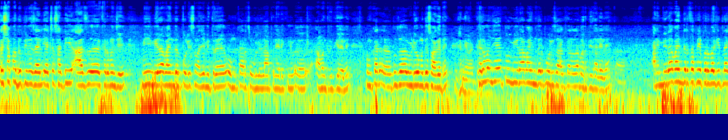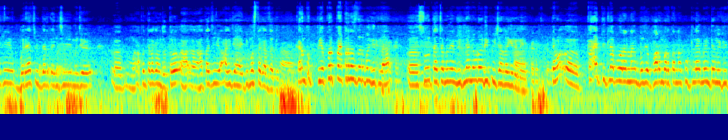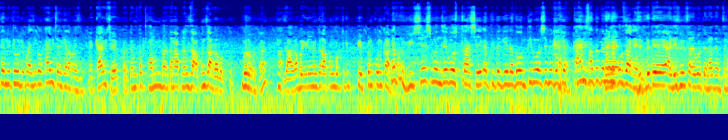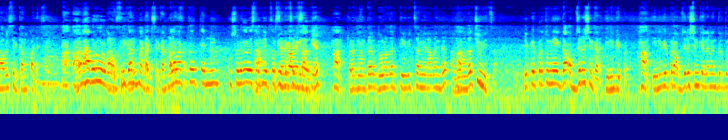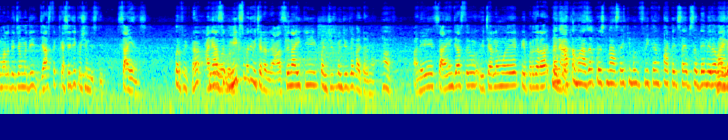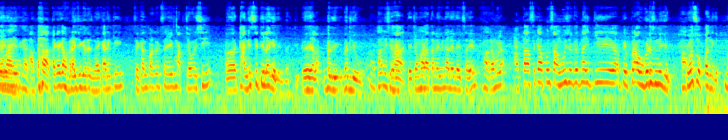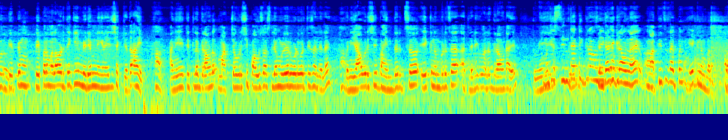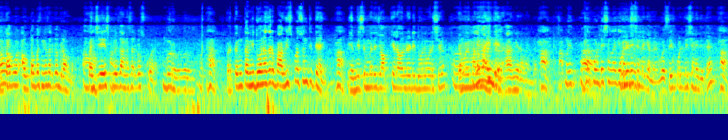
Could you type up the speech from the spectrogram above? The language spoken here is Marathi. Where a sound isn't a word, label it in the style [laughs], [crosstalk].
कशा पद्धतीने जाईल याच्यासाठी आज खरं म्हणजे मी मीरा भाईंदर पोलीस माझे मित्र ओमकार चौगुलेला आपण या ठिकाणी आमंत्रित केलेले. ओमकार अ, तुझं व्हिडिओमध्ये स्वागत आहे. धन्यवाद. खरं म्हणजे तू मीरा भाईंदर पोलीस आयुक्तालयाला भरती झालेला आहे. आणि मीरा भाईंदरचा पेपर बघितला की बऱ्याच विद्यार्थ्यांची म्हणजे आपण त्याला काय म्हणतो तो हाताची आग जी आहे ती मस्तकात जाते. कारण तो पेपर पॅटर्नच जर बघितला [laughs] सो त्याच्यामध्ये विज्ञान एवढं डीप विचारलं गेलेलं आहे. त्यामुळे काय तिथल्या पोरांना म्हणजे फॉर्म भरताना कुठल्या मेंटॅलिटी त्यांनी ठेवली पाहिजे किंवा काय विचार केला पाहिजे? नाही, काय विषय? प्रथम तर फॉर्म भरताना आपल्याला जा- आपण जागा बघतो. बरोबर. हं? हा. जागा बघितल्यानंतर आपण बघतो की पेपर कोण नाही काढणार पण विशेष म्हणजे गोष्ट अशी आहे का तिथं गेल्या दोन तीन वर्ष मी बघतो [laughs] कायम सातत्याने. भरपूर जागा आहे. ते ऍडिशनल साहेब होते ना त्यांचं नाव आहे श्रीकांत पाठक साहेब. हा हा- हा, बरोबर हा, बरोबर श्रीकांत पाटील श्रीकांत मला पाटील वाटतं त्यांनी कुसडगाव एसआरपीएफचा कुसडगाव SRPF. हा. परत नंतर दोन हजार तेवीसचा मीरा भाईंदर आणि दोन हजार चोवीसचा. हे पेपर तुम्ही एकदा ऑब्झर्वेशन करा तिन्ही पेपर हा. तिन्ही पेपर ऑब्झर्वेशन केल्यानंतर तुम्हाला त्याच्यामध्ये जास्त कशाचे क्वेश्चन दिसतील? सायन्स परफेक्ट आणि असं मिक्समध्ये विचारलेलं आहे असं नाही की पंचवीस पंचवीसचा पॅटर्न आहे. हा. आणि सायन्स जास्त विचारल्यामुळे पेपर जरा आता माझा प्रश्न असा आहे की मग श्रीकांत पाठक साहेब सध्या नाही, आहेत. का? आता आता काय घाबरायची गरज नाही. कारण की श्रीकांत पाठक साहेब मागच्या वर्षी ठाणे सिटीला गेले अं, ह्याला बदली बदली होऊ ठाणे. हा त्याच्यामुळे आता नवीन आलेले आहेत. साहेब त्यामुळे आता असं काय आपण सांगू शकत नाही की पेपर अवघडच निघेल. किंवा सोपाच निघेल. पेपर पेपर मला वाटते की मिडियम निघण्याची शक्यता आहे आणि तिथलं ग्राउंड मागच्या वर्षी पाऊस असल्यामुळे रोडवरती झालेलं. आहे पण या वर्षी भाईंदरचं एक नंबरचं अथलेटिक वालं ग्राउंड आहे तुम्ही म्हणजे ground आहे सिंथेटिक? ग्राउंड आहे. मातीच आहे पण एक number out of out of बसण्यासारखं ground. आहे. पंचेचाळीस प्लस जाण्यासारखं स्कोअर आहे. बरोबर बरोबर. हा. प्रथम तर मी दोन हजार बावीसपासून तिथे हा. आहे एमएसएममध्ये जॉब केला ऑलरेडी दोन वर्ष. त्यामुळे मला माहिती आहे. हा मीरा भाईंदर. हा. म्हणजे कुठल्या पोलीस स्टेशनला गेलाय. वसई पोलीस स्टेशन आहे तिथे. हा.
